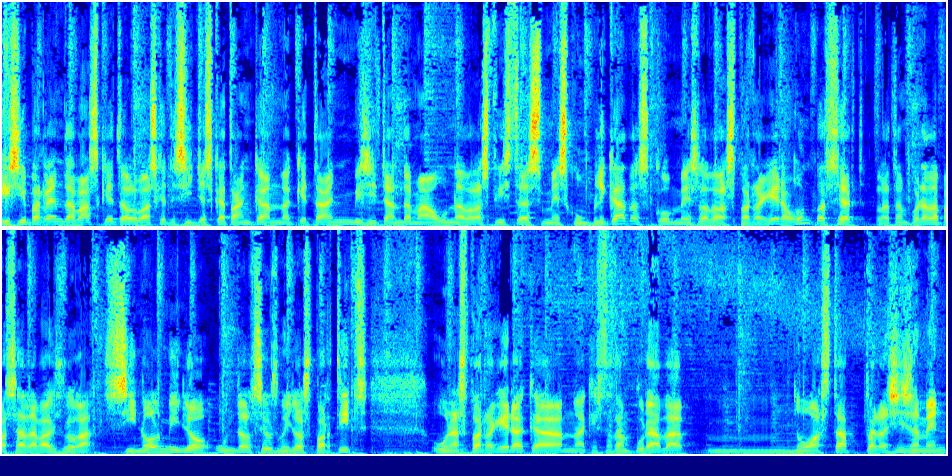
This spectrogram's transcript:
I si parlem de bàsquet, el bàsquet de Sitges que tanca aquest any visitant demà una de les pistes més complicades, com és la de l'Esparreguera, on, per cert, la temporada passada va jugar, si no el millor, un dels seus millors partits. Una Esparreguera que en aquesta temporada mm, no està precisament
